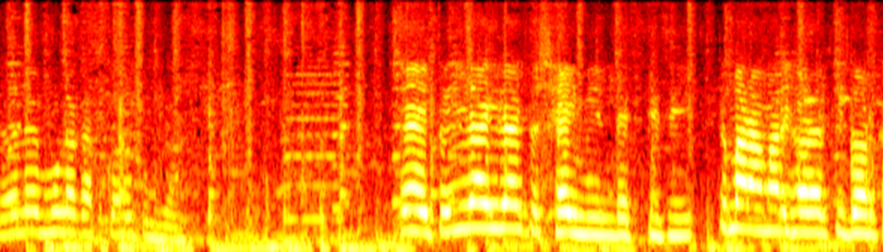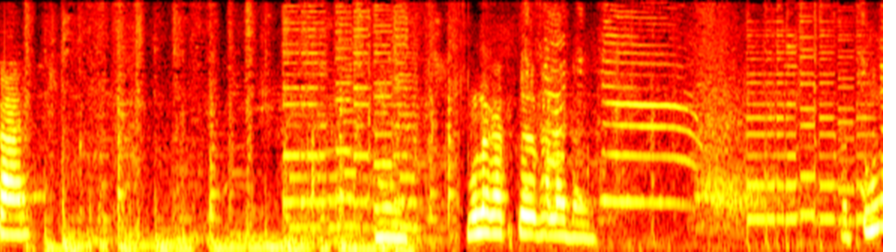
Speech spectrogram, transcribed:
তাহলে মুলাকাত করো তোমরা। এই তো ইরা ইরাই তো সেই মিল দেখতেছি। তো মারামারি হওয়ার কি দরকার? মুলাকাত করে ফেলা দাও। তুমি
